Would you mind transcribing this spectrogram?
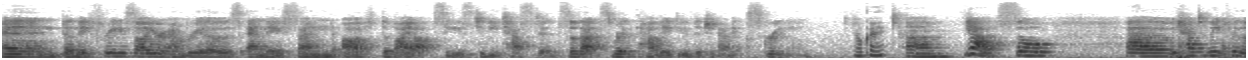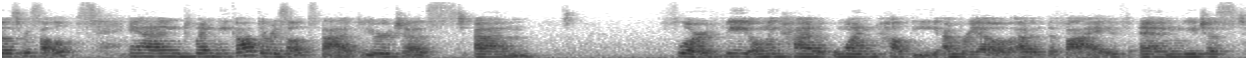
and then they freeze all your embryos and they send off the biopsies to be tested. So that's where how they do the genetic screening. Okay. Um, yeah, so uh, we had to wait for those results, and when we got the results back, we were just um, floored. We only had one healthy embryo out of the five, and we just,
